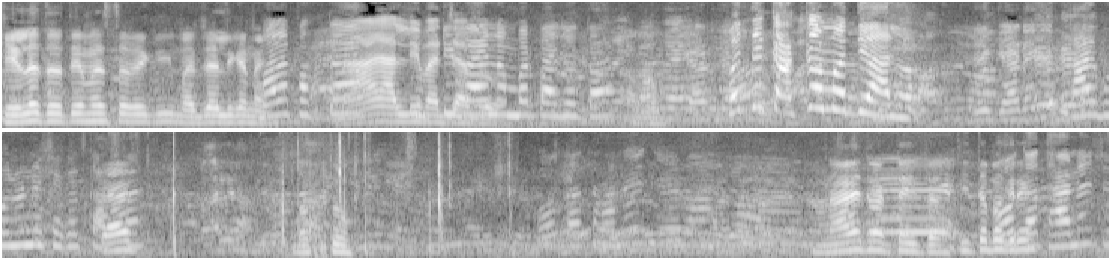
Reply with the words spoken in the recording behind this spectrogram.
खेळत होते मस्तपैकी. मजा आली का नाही? मला फक्त नाही आली मज्जा काय. नंबर पाहिजे होता. पण ते काका मध्ये आले. काय बोलू नाही शकत काका. बघतो. हो. नाहीत वाटतं इथं. तिथं बघ रे. ठाण्याचे.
